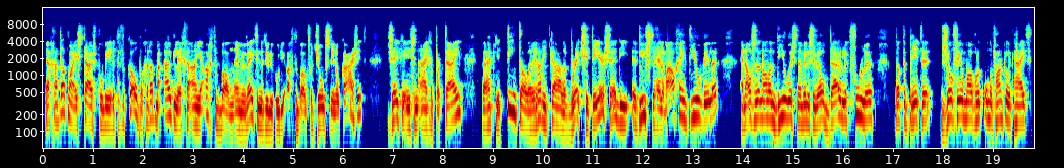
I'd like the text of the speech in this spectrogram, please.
ja, ga dat maar eens thuis proberen te verkopen. Ga dat maar uitleggen aan je achterban. En we weten natuurlijk hoe die achterban van Johnson in elkaar zit. Zeker in zijn eigen partij. Daar heb je tientallen radicale Brexiteers hè, die het liefst helemaal geen deal willen. En als er dan al een deal is, dan willen ze wel duidelijk voelen dat de Britten zoveel mogelijk onafhankelijkheid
